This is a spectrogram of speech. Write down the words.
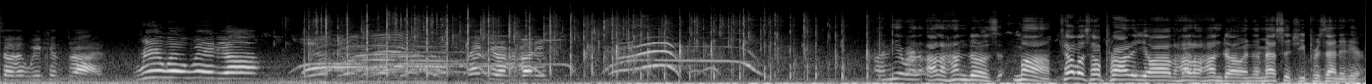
so that we can thrive. We will win, y'all. Thank you, everybody. I'm here with Alejandro's mom. Tell us how proud you are of Alejandro and the message he presented here.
